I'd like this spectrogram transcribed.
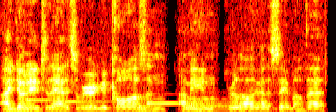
I donated to that. It's a very good cause, and I mean, really all I got to say about that.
